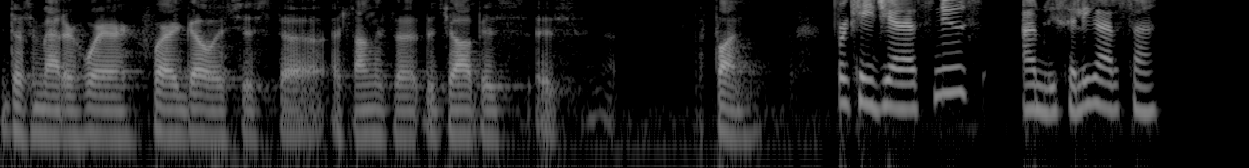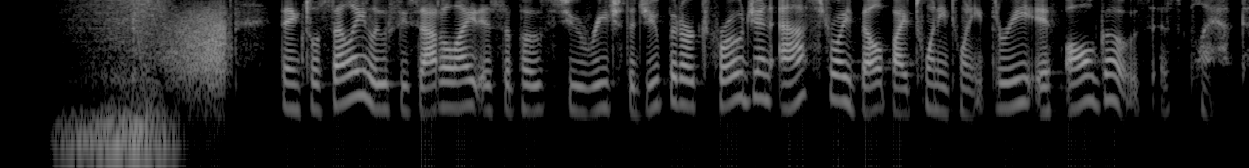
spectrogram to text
it doesn't matter where where I go. It's just uh, as long as the, the job is is fun. For KGNS News, I'm Liseli Garza. Thanks, Liseli. Lucy Satellite is supposed to reach the Jupiter Trojan asteroid belt by 2023 if all goes as planned.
